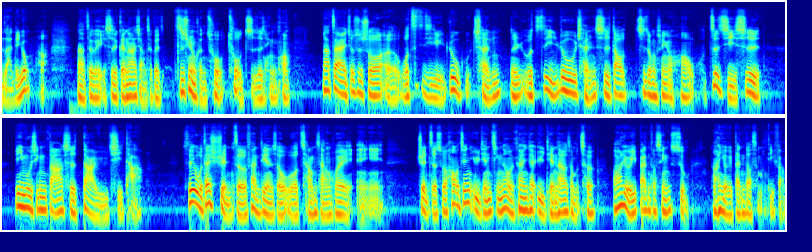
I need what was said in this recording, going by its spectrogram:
懒得用哈。那这个也是跟大家讲，这个资讯有可能错错值的情况。那再来就是说，呃，我自己入城，我自己入城市到市中心的话，我自己是订不进巴士大于其他。所以我在选择饭店的时候，我常常会诶、选择说，好，我今天雨田进，那我看一下雨田它有什么车，然后有一班到新宿，然后有一班到什么地方，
